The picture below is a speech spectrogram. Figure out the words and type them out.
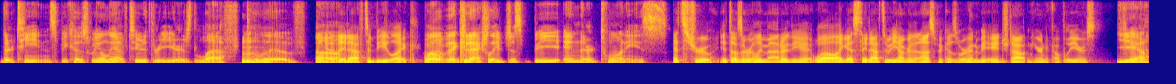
they're teens because we only have 2 to 3 years left to Mhm. live. yeah, Um, they'd have to be like Well, would- they could actually just be in their 20s. It's true. It doesn't really matter the age. Well, I guess they'd have to be younger than us because we're going to be aged out here in a couple of years. Yeah.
